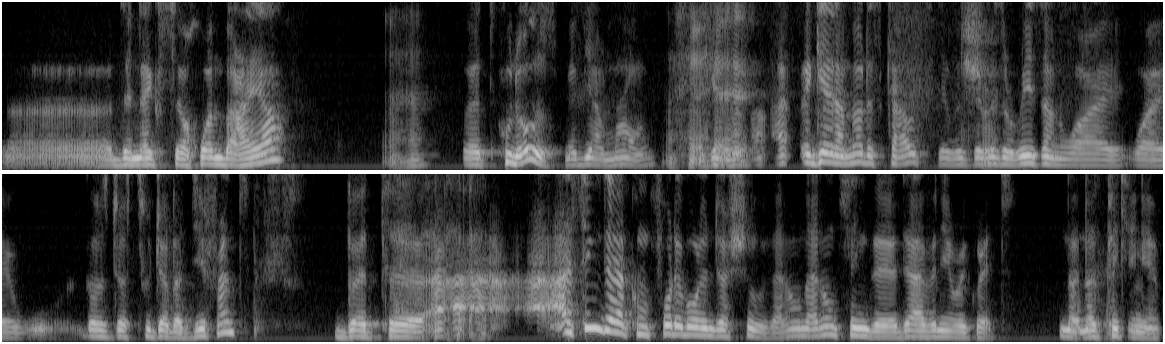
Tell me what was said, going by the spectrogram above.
uh, the next uh, Juan Barea. Mm-hmm. But who knows? Maybe I'm wrong. Again, I, again, I'm not a scout. There was sure. there was a reason why why those just two jobs are different. But uh, I, I, think they are comfortable in their shoes. I don't I don't think they, they have any regret not not picking him.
